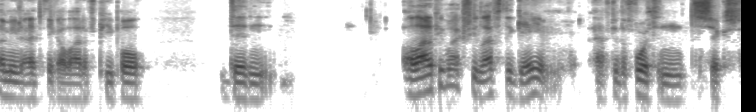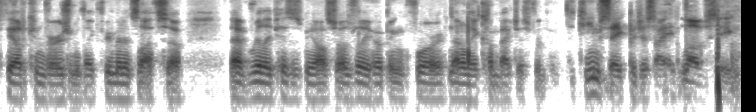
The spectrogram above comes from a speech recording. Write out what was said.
I mean, I think a lot of people didn't. A lot of people actually left the game after the fourth and sixth failed conversion with like three minutes left. So that really pisses me off. So I was really hoping for not only a comeback just for the team's sake, but just I love seeing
